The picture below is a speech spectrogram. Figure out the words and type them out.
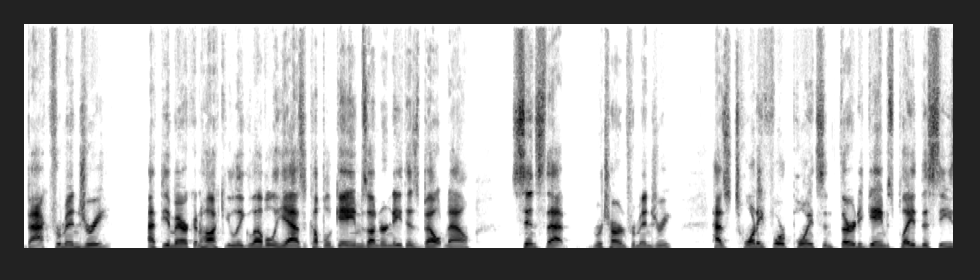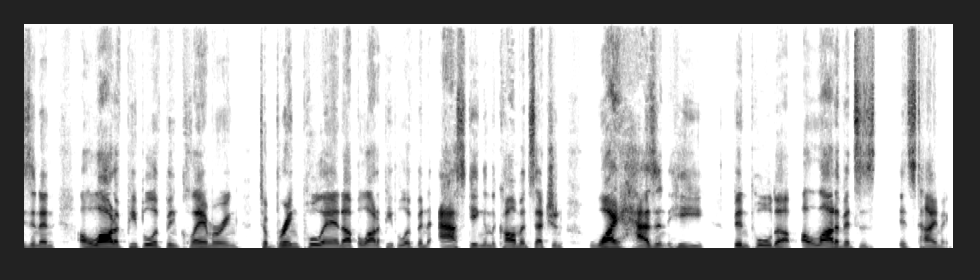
Back from injury at the American Hockey League level. He has a couple games underneath his belt now since that return from injury has 24 points in 30 games played this season. And a lot of people have been clamoring to bring Poulin up. A lot of people have been asking in the comment section, why hasn't he been pulled up? A lot of it's his, it's timing.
